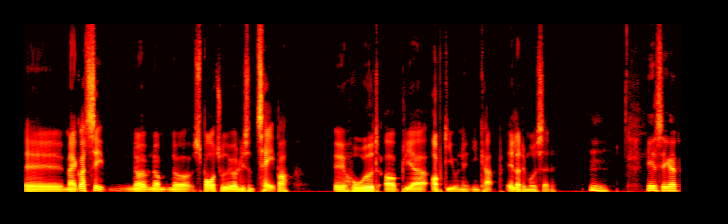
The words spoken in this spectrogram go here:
øh, man kan godt se, når, når, når sportsudøver ligesom taber øh, hovedet og bliver opgivende i en kamp, eller det modsatte. Mm. Helt sikkert.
